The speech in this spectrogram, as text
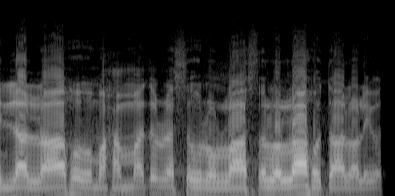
إلا الله محمد رسول الله صلى الله تعالى عليه وسلم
